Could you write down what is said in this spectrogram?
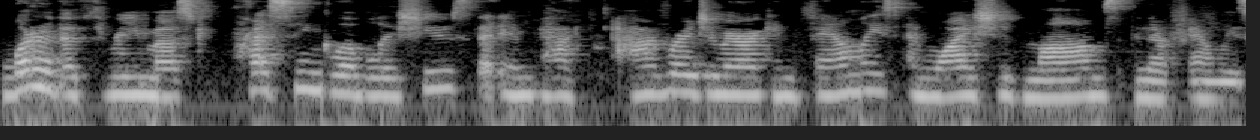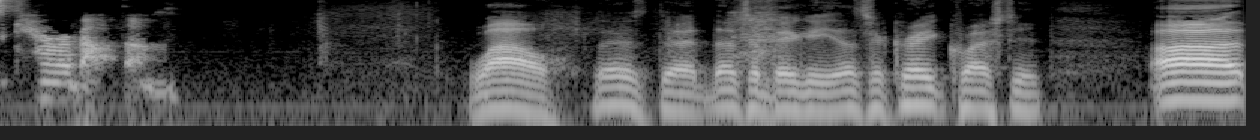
What are the three most pressing global issues that impact average American families, and why should moms and their families care about them? Wow, that. That's a biggie. That's a great question. Uh,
